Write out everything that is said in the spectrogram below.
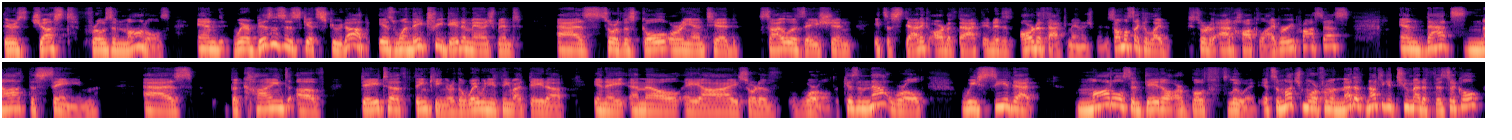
There's just frozen models. And where businesses get screwed up is when they treat data management as sort of this goal oriented siloization. It's a static artifact and it is artifact management. It's almost like a li- sort of ad hoc library process. And that's not the same as the kind of data thinking or the way when you think about data in a ML AI sort of world. Because in that world, we see that models and data are both fluid. It's a much more from a meta, not to get too metaphysical,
